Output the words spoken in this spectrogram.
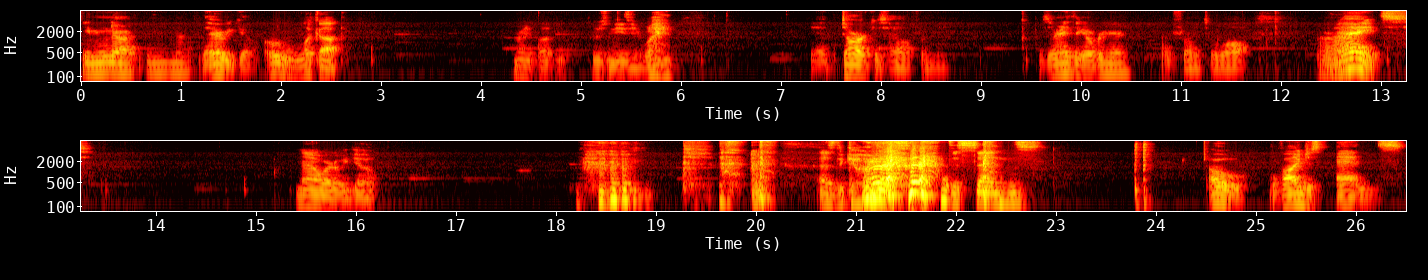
Even not, even not. There we go. Oh, look up. I'm right above you. There's an easier way. yeah, dark as hell for me. Is there anything over here? I'm just running to a wall. Alright. Now where do we go? As the code descends. oh, the vine just ends.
